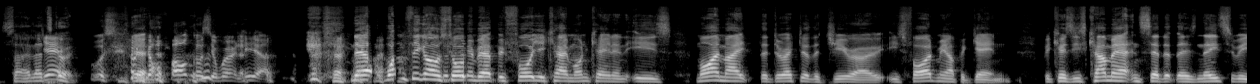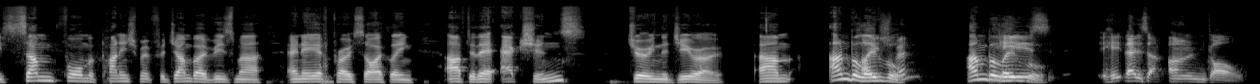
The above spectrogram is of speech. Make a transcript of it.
So that's yeah, good. It was yeah. your fault because you weren't here. now, one thing I was talking about before you came on, Keenan, is my mate, the director of the Giro, he's fired me up again because he's come out and said that there needs to be some form of punishment for Jumbo Visma and EF Pro Cycling after their actions during the Giro. Um, unbelievable. Punishment? Unbelievable. He, that is an own goal.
